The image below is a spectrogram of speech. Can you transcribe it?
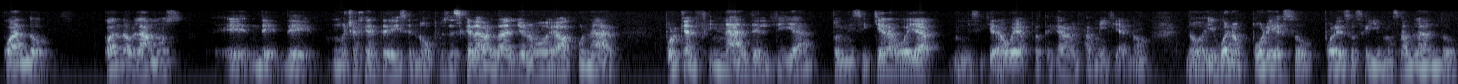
cuando, cuando hablamos eh, de, de, mucha gente dice, no, pues es que la verdad yo no me voy a vacunar porque al final del día, pues ni siquiera voy a, ni siquiera voy a proteger a mi familia, ¿no? ¿no? Y bueno, por eso, por eso seguimos hablando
